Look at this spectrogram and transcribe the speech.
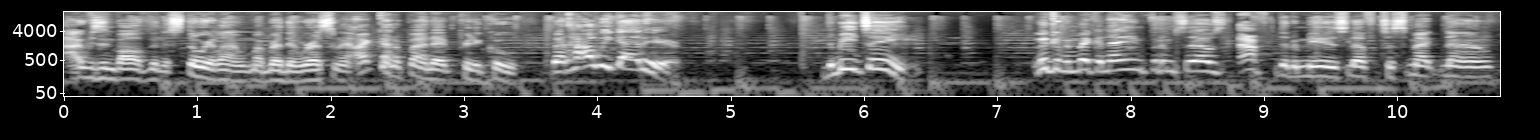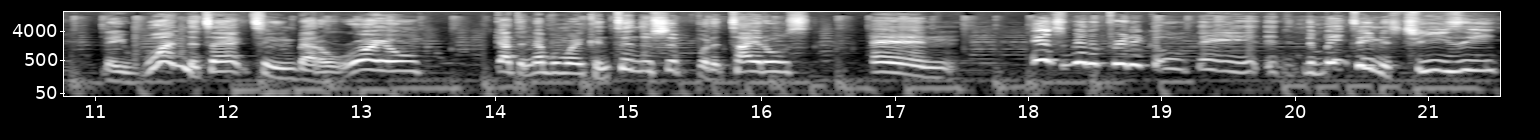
I was involved in a storyline with my brother in wrestling. I kind of find that pretty cool. But how we got here? The B team looking to make a name for themselves after the Miz left to SmackDown. They won the tag team battle royal, got the number one contendership for the titles, and it's been a pretty cool thing. It, it, the B team is cheesy.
